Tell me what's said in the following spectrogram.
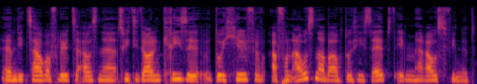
ähm, die Zauberflöte aus einer suizidalen Krise durch Hilfe von außen, aber auch durch sich selbst eben eben herausfindet.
